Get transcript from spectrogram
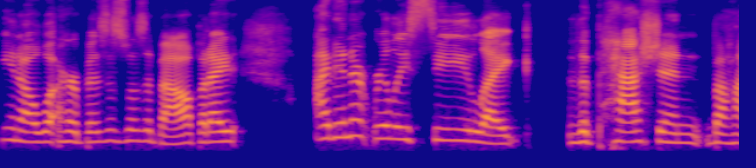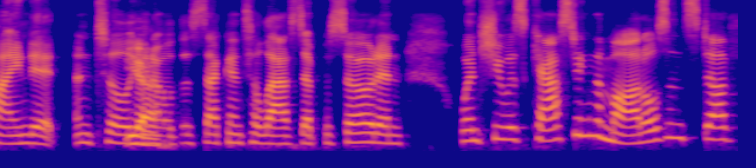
you know, what her business was about, but I I didn't really see like the passion behind it until, Yeah. you know, the second to last episode and when she was casting the models and stuff,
